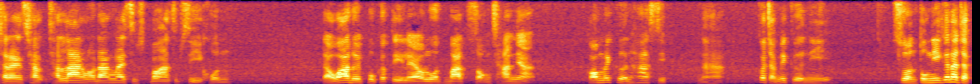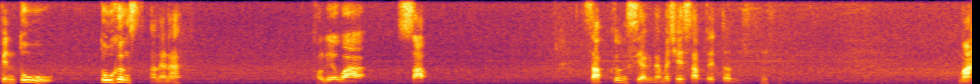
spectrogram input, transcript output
ชั้นชั้นชั้นล่างเรานั่งได้10ประมาณ14คน แต่ว่าโดยปกติแล้วรถบัส2ชั้นเนี่ย ก็ไม่เกิน50 นะฮะก็จะไม่เกินนี้ ส่วนตรงนี้ก็น่าจะเป็นตู้ตู้เครื่องอะไรนะ เขาเรียกว่าซับซับเครื่องเสียงนะไม่ใช่ซับไตเติลมา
